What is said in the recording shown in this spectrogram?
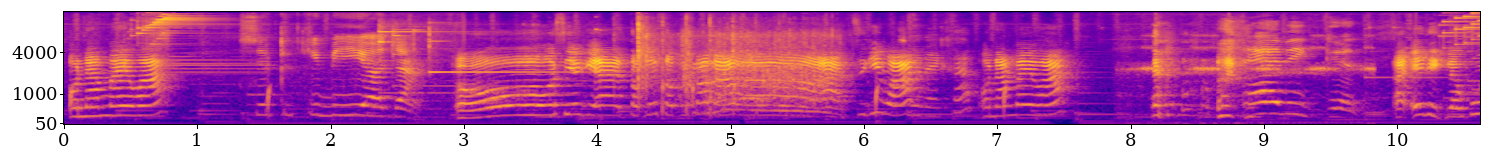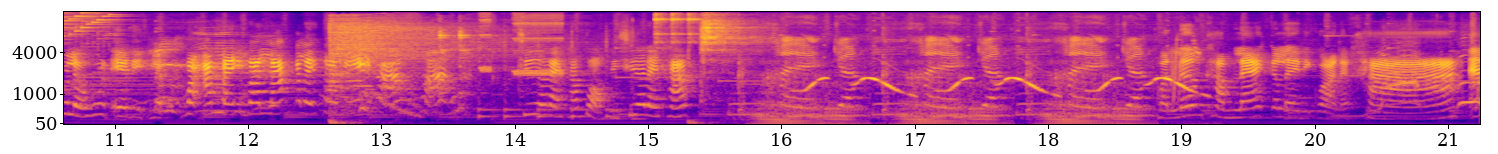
โอนาไมวะซึกิกิบิโอจังโอ้เสียกี่อะตบมือตบมือต้อนรับอะสกิวะชื่ออะไรคะโอนาไมวะเอริกเกนอะเอริกเราพูดเราพูดเอริกแล้วว่าอะไรมารักอะไรตอนนี้คะชื่ออะไรครับบอกพี่ชื่ออะไรครับเคยจังเคยจังเคยจัง มาเริ่มคำแรกกันเลยดีกว่านะคะอะ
